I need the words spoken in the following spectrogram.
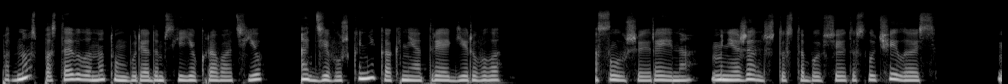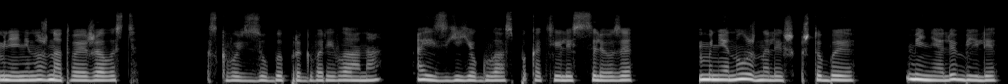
Поднос поставила на тумбу рядом с ее кроватью, а девушка никак не отреагировала. «Слушай, Рейна, мне жаль, что с тобой все это случилось. Мне не нужна твоя жалость». Сквозь зубы проговорила она, а из ее глаз покатились слезы. «Мне нужно лишь, чтобы меня любили.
